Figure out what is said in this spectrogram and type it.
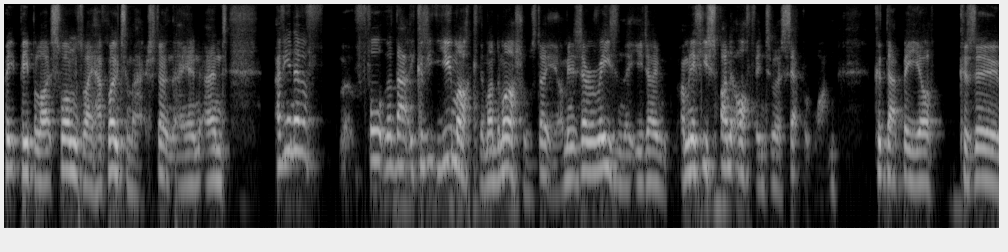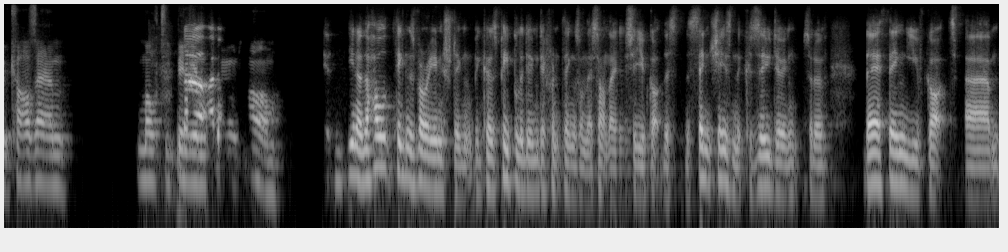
people like Swansway have motor Motormatch, don't they? And and have you never thought that that because you market them under Marshalls, don't you? I mean, is there a reason that you don't? I mean, if you spun it off into a separate one, could that be your Cazoo, Carzam, multi-billion no, I mean, arm? you know the whole thing is very interesting because people are doing different things on this aren't they so you've got this the cinches and the Cazoo doing sort of their thing you've got um,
